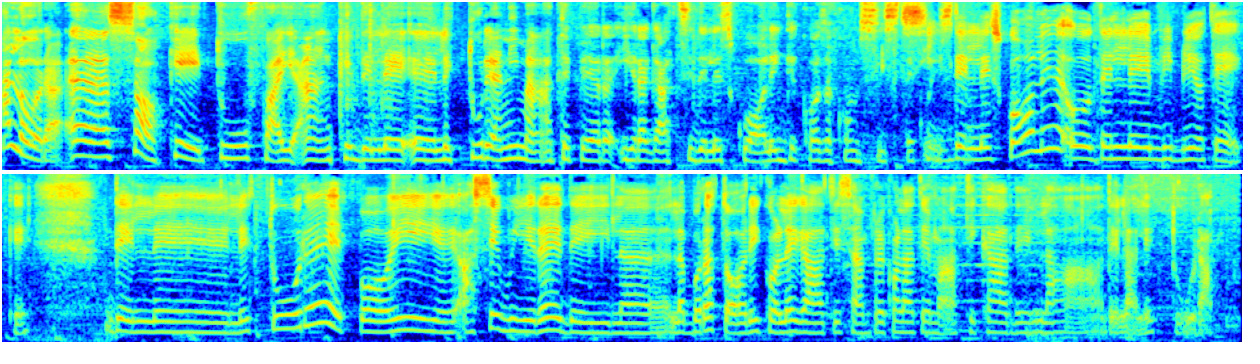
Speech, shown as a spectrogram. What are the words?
Allora, eh, so che tu fai anche delle eh, letture animate per i ragazzi delle scuole, in che cosa consiste sì, questo? delle scuole o delle biblioteche, delle letture e poi eh, a seguire dei laboratori collegati sempre con la tematica della, della lettura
